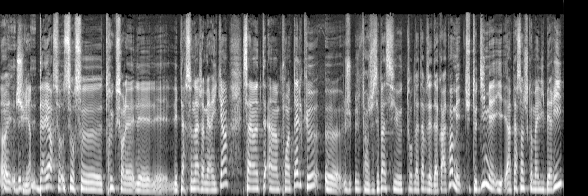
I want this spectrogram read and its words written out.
Non, mais d- Julien. D'ailleurs, sur, sur ce truc sur les, les- personnages américains, ça a un, point tel que, euh, je, enfin, je sais pas si autour de la table vous êtes d'accord avec moi, mais tu te dis, mais un personnage comme Ali Berry,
